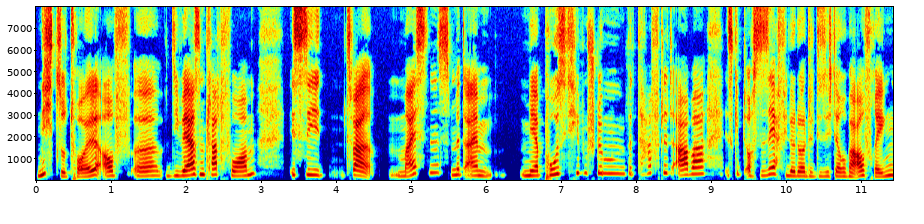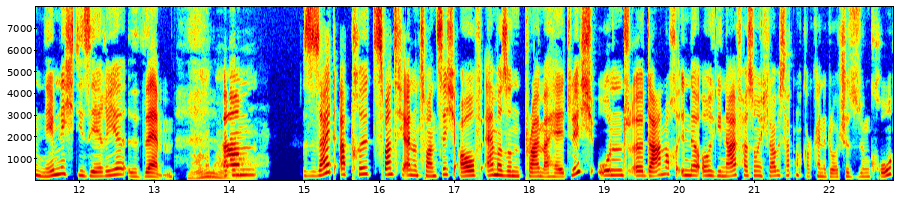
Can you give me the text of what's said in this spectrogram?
nicht so toll. Auf äh, diversen Plattformen ist sie zwar meistens mit einem mehr positiven Stimmen behaftet, aber es gibt auch sehr viele Leute, die sich darüber aufregen, nämlich die Serie Them. Ähm, Oh. Seit April 2021 auf Amazon Prime erhältlich und äh, da noch in der Originalfassung. Ich glaube, es hat noch gar keine deutsche Synchro,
